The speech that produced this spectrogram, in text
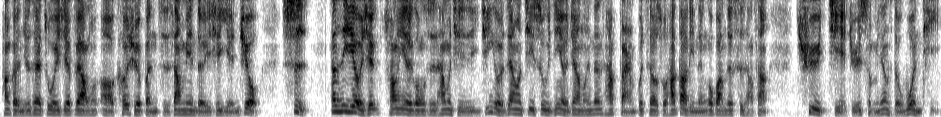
他可能就在做一些非常呃科学本质上面的一些研究，是。但是也有一些创业的公司，他们其实已经有了这样的技术，已经有这样的东西，但是他反而不知道说他到底能够帮这个市场上。去解决什么样子的问题？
